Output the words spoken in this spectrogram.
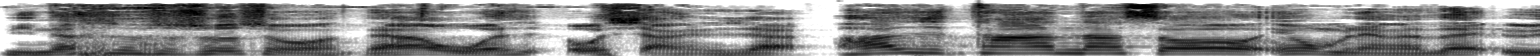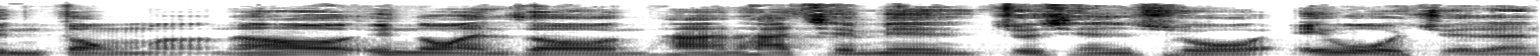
你那时候说什么？等一下我我想一下。他是他那时候，因为我们两个在运动嘛，然后运动完之后，他他前面就先说：‘诶，我觉得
